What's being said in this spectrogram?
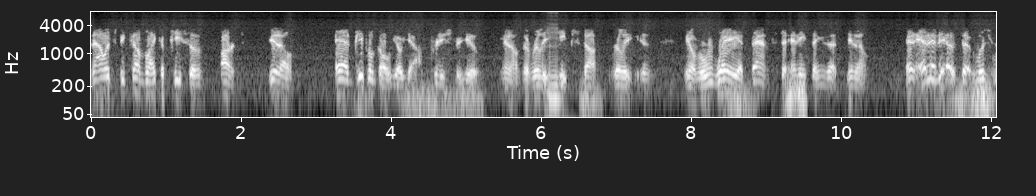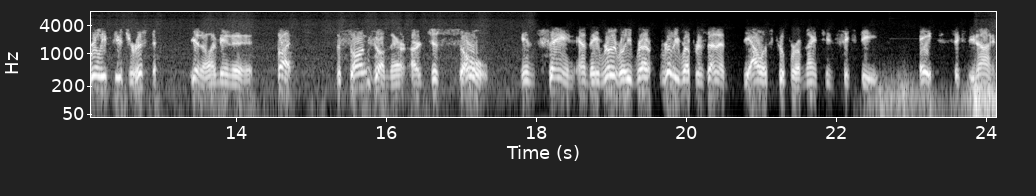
Now it's become like a piece of art, you know. And people go, "Yo, yeah, pretty for you." You know, the really Mhm. deep stuff really is, you know, we're way advanced to anything that you know, and and it is. It was really futuristic, you know. I mean, it, but the songs on there are just so insane, and they really, really, re- really represented the Alice Cooper of 1968, 69.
